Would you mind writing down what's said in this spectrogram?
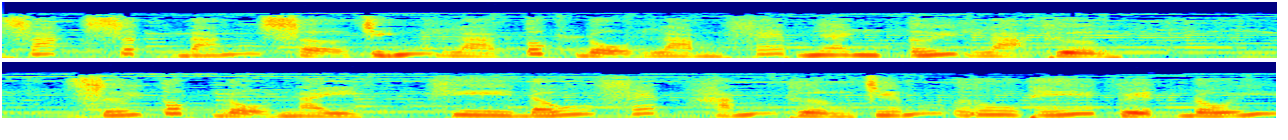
giác rất đáng sợ chính là tốc độ làm phép nhanh tới lạ thường. Dưới tốc độ này, khi đấu phép hắn thường chiếm ưu thế tuyệt đối.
